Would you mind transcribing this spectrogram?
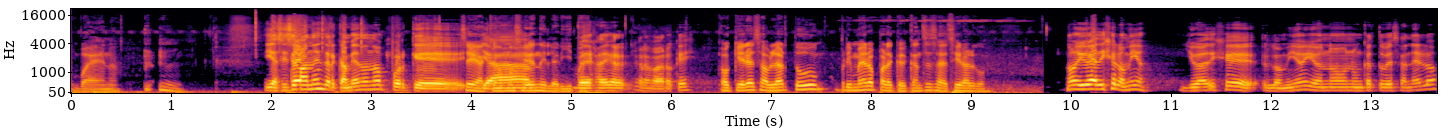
Bueno. Y así se van intercambiando, ¿no? Porque sí, ya vamos a ir en hilerita. voy a dejar de grabar, ¿ok? ¿O quieres hablar tú primero para que alcances a decir algo? No, yo ya dije lo mío. Yo ya dije lo mío, yo no nunca tuve ese anhelo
